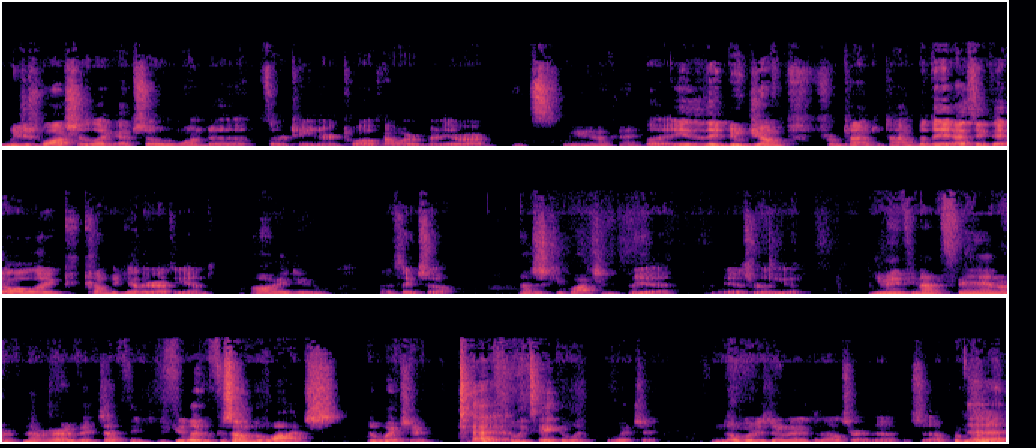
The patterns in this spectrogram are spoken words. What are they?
we just watched it like episode 1 to 13 or 12, however many there are. That's weird. Okay. But either they do jump from time to time, but they, I think they all like come together at the end. Oh, they do. I think so. I'll just keep watching. it. Yeah. Yeah, it's really good. Even if you're not a fan or never heard of it, definitely. If you're looking for something to watch, The Witcher. Definitely take a look at The Witcher. Nobody's doing anything else right now, so. Yeah.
